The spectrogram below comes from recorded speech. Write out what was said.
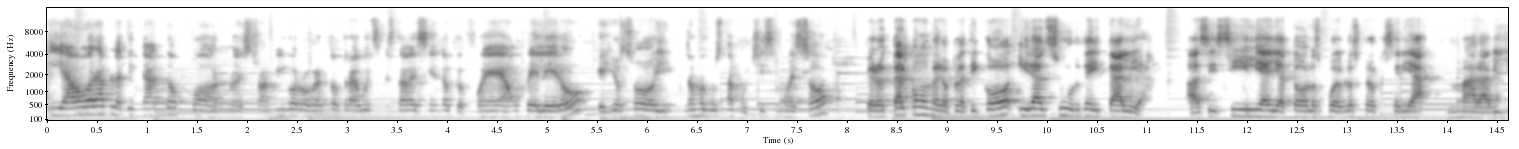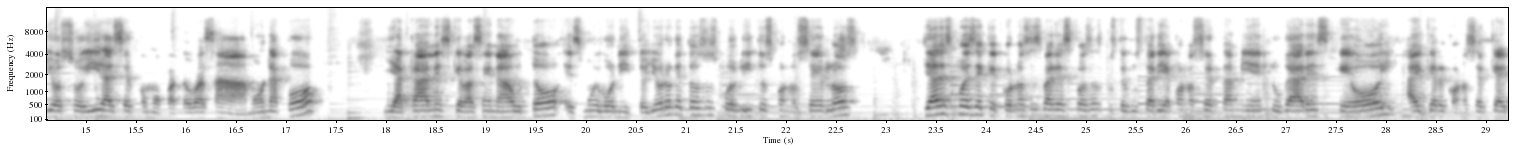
Y ahora platicando con nuestro amigo Roberto Trawitz me estaba diciendo que fue a un velero, que yo soy, no me gusta muchísimo eso, pero tal como me lo platicó, ir al sur de Italia, a Sicilia y a todos los pueblos, creo que sería maravilloso ir, al ser como cuando vas a Mónaco y a Cannes que vas en auto, es muy bonito. Yo creo que todos esos pueblitos, conocerlos, ya después de que conoces varias cosas, pues te gustaría conocer también lugares que hoy hay que reconocer que hay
